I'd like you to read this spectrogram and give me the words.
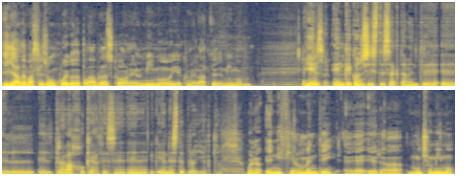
Y además es un juego de palabras con el mimo y con el arte de mimo. ¿Y en, qué consiste exactamente el, trabajo que haces en, este proyecto? Bueno, inicialmente eh, era mucho mimo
